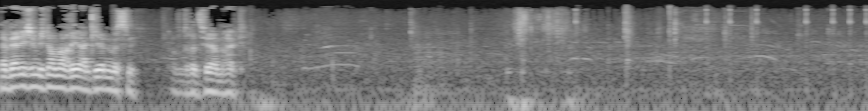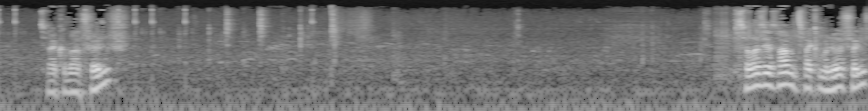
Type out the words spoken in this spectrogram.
da werde ich nämlich nochmal reagieren müssen auf den Transfermarkt. Zwei Komma fünf. So was wir jetzt haben? 2,05.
